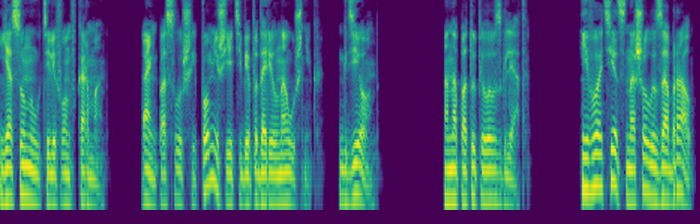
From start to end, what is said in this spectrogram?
Я сунул телефон в карман. «Ань, послушай, помнишь, я тебе подарил наушник? Где он?» Она потупила взгляд. Его отец нашел и забрал.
